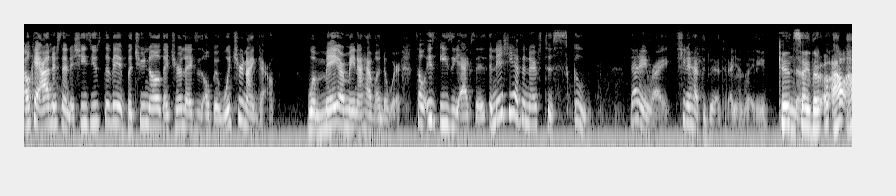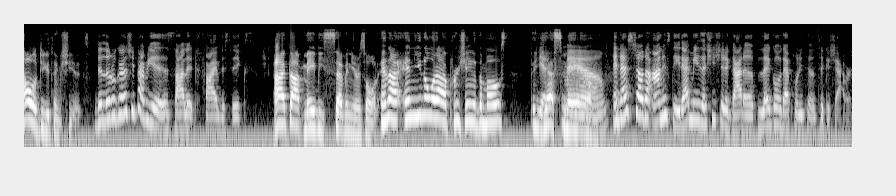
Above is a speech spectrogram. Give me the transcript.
Okay, I understand that she's used to it, but you know that your legs is open with your nightgown, what may or may not have underwear, so it's easy access. And then she had the nerves to scoot. That ain't right. She didn't have to do that to that young lady. Kids No. say that. Uh, how, how old do you think she is? The little girl, she probably is a solid five to six. I thought maybe seven years old. And I and you know what I appreciated the most? The yes, ma'am. And that showed the honesty. That means that she should have got up, let go of that ponytail, and took a shower.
